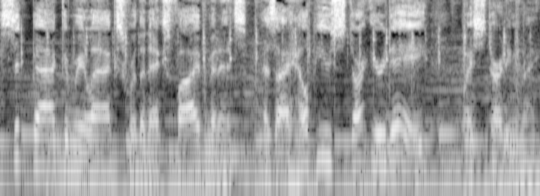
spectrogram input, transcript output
sit back, and relax for the next five minutes as I help you start your day by starting right.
